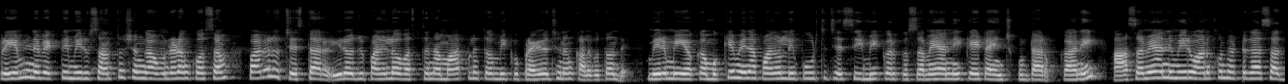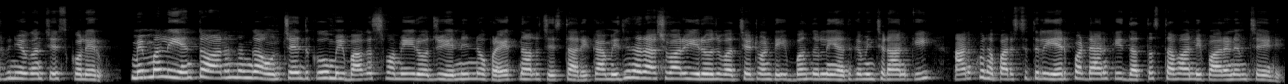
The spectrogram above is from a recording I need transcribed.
ప్రియమైన వ్యక్తి మీరు సంతోషంగా ఉండడం కోసం పనులు చేస్తారు. ఈరోజు పనిలో వస్తున్న మార్పులతో మీకు ప్రయోజనం కలుగుతుంది. మీరు మీ యొక్క ముఖ్యమైన పనుల్ని పూర్తి చేసి మీ కొరకు సమయాన్ని కేటాయించుకుంటారు. కానీ ఆ సమయాన్ని మీరు అనుకున్నట్టుగా సద్వినియోగం చేసుకోలేరు. మిమ్మల్ని ఎంతో ఆనందంగా ఉంచేందుకు మీ భాగస్వామి ఈ రోజు ఎన్నెన్నో ప్రయత్నాలు చేస్తారు. ఇక మిథున రాశి వారు ఈరోజు వచ్చేటువంటి ఇబ్బందుల్ని అధిగమించడానికి అనుకూల పరిస్థితులు ఏర్పడడానికి దత్తస్తవాన్ని పారాయణం చేయండి.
